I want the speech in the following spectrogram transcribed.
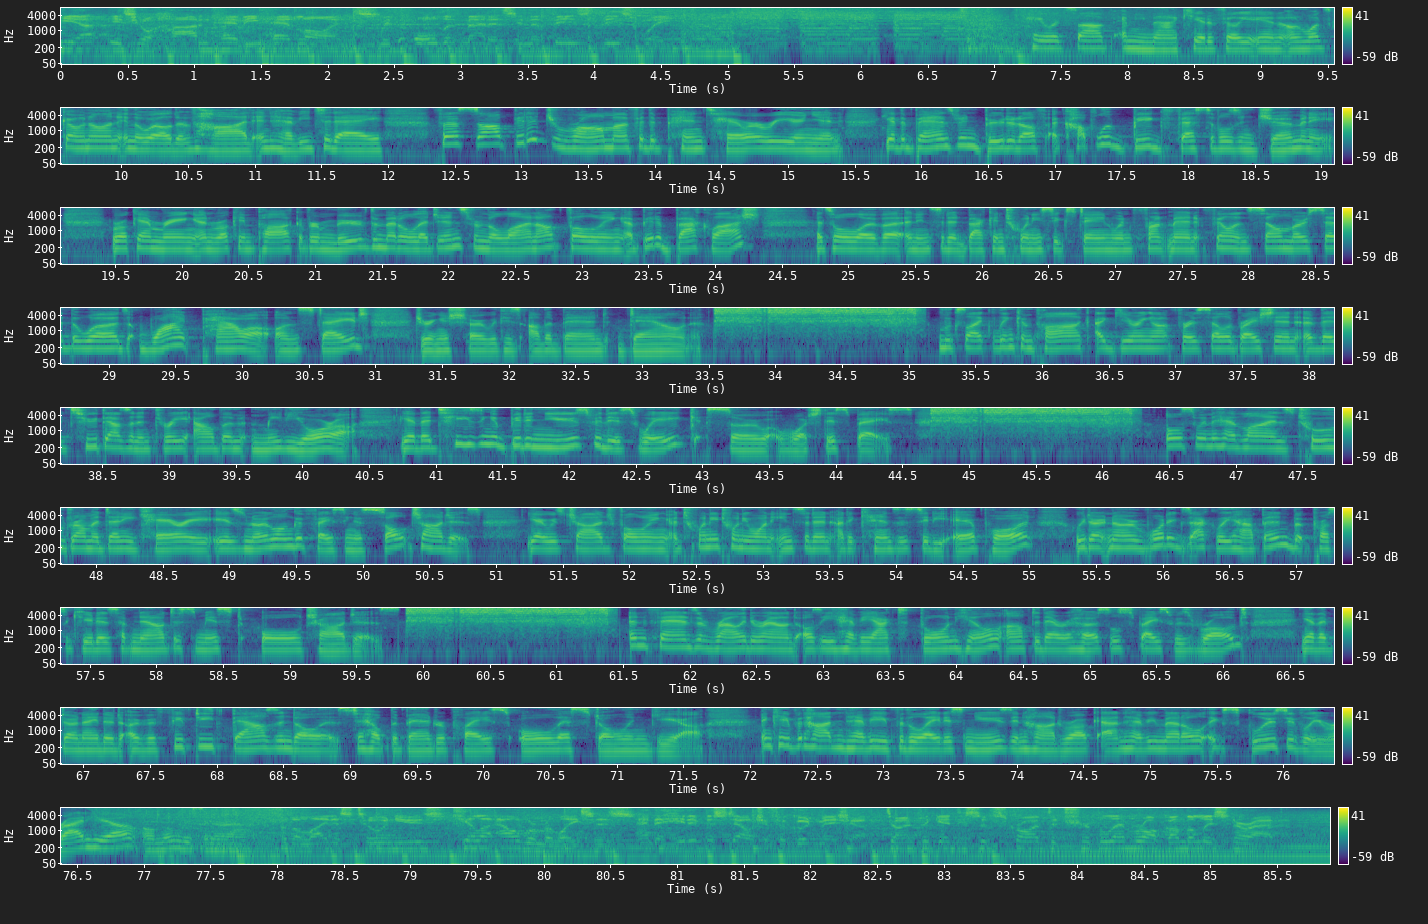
Here is your hard and heavy headlines with all that matters in the biz this week. Hey, what's up? Emmy Mack here to fill you in on what's going on in the world of hard and heavy today. First up, bit of drama for the Pantera reunion. Yeah, the band's been booted off a couple of big festivals in Germany. Rock am Ring and Rock im Park have removed the metal legends from the lineup following a bit of backlash. It's all over an incident back in 2016 when frontman Phil Anselmo said the words white power on stage during a show with his other band Down. Looks like Linkin Park are gearing up for a celebration of their 2003 album Meteora. Yeah, they're teasing a bit of news for this week, so watch this space. Also in the headlines, Tool drummer Danny Carey is no longer facing assault charges. Ye was charged following a 2021 incident at a Kansas City airport. We don't know what exactly happened, but prosecutors have now dismissed all charges. And fans have rallied around Aussie heavy act Thornhill after their rehearsal space was robbed. Yeah, they've donated over $50,000 to help the band replace all their stolen gear. And keep it hard and heavy for the latest news in hard rock and heavy metal exclusively right here on the LiSTNR app. For the latest tour news, killer album releases, and a hit of nostalgia for good measure, don't forget to subscribe to Triple M Rock on the LiSTNR app.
